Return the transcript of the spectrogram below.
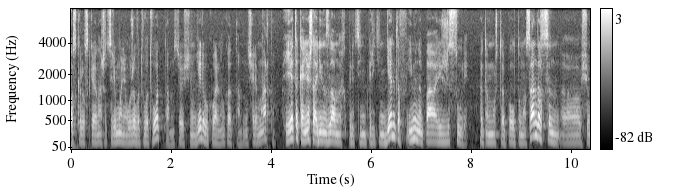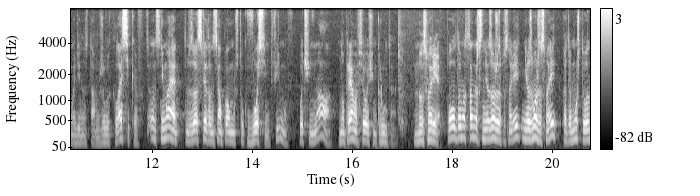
Оскаровская наша церемония уже вот-вот-вот, там, на следующей неделе буквально, ну, когда там, в начале марта. И это, конечно, один из главных претен- претендентов именно по режиссуре. Потому что Пол Томас Андерсон, э, в общем, один из там живых классиков, он снимает, за 20 лет он снял, по-моему, штук 8 фильмов, очень мало, но прямо все очень круто. Но смотри, Пол Томас Андерсон невозможно посмотреть, невозможно смотреть, потому что он,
